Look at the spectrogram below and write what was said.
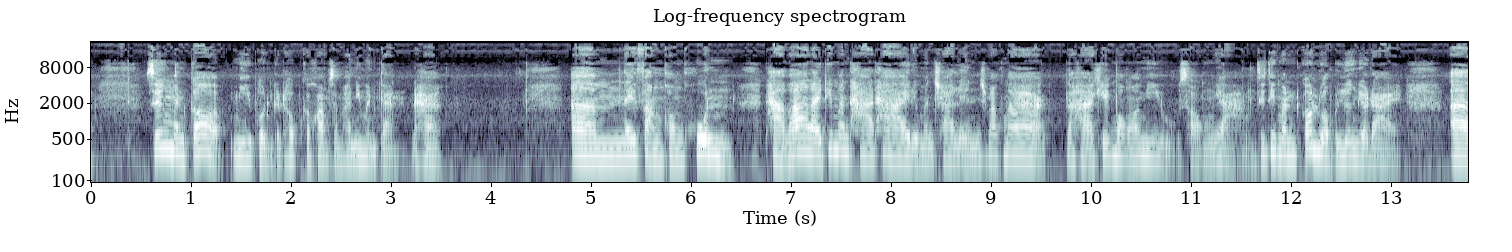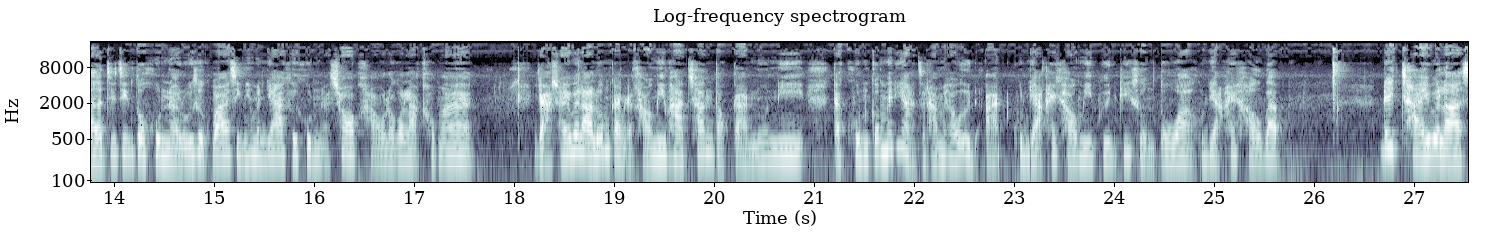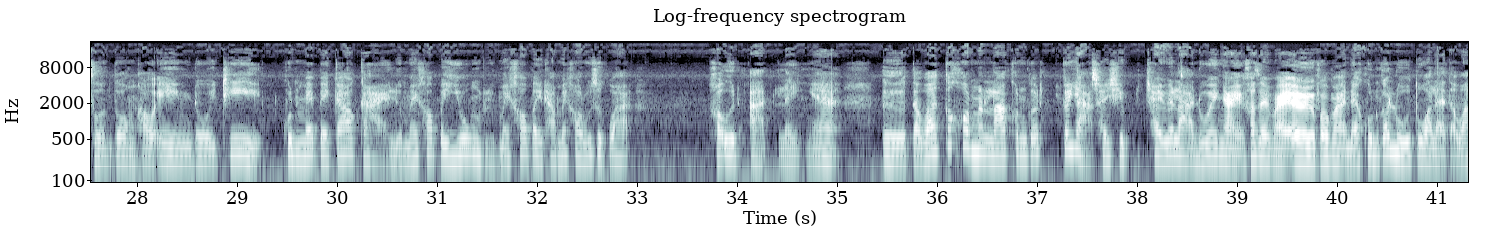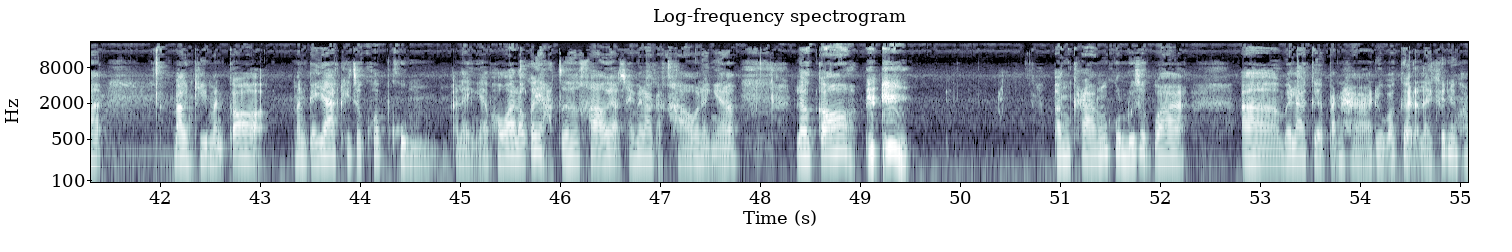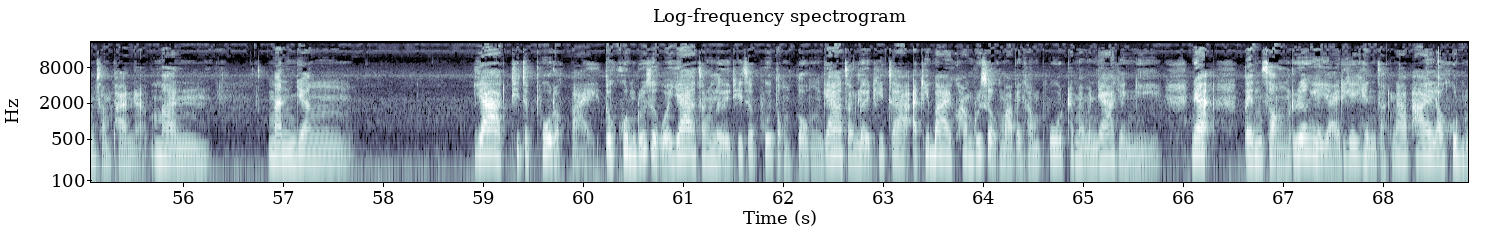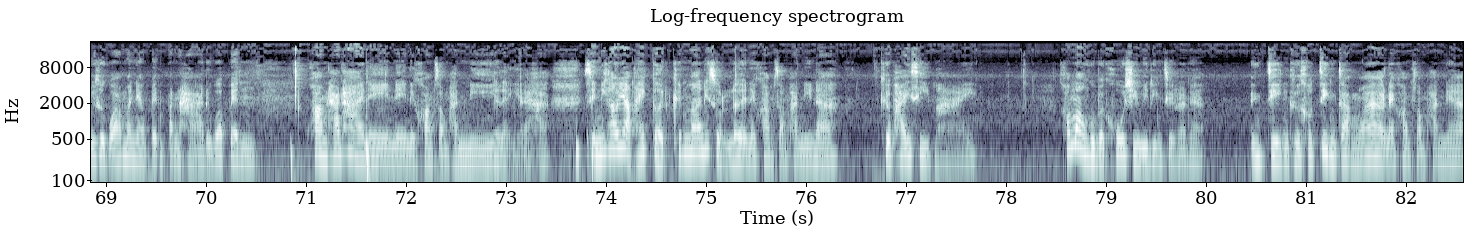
ซึ่งมันก็มีผลกระทบกับความสัมพันธ์นี้เหมือนกันนะคะ ในฝั่งของคุณ ถามว่าอะไรที่มันท้าทายหรือมัน challenge มากๆนะคะ เค้กมองว่ามีอยู่ 2 อย่าง จริงๆ มันก็รวมเป็นเรื่องเดียวได้จริงๆ ตัวคุณนะรู้สึกว่าสิ่งที่มันยากคือคุณนะชอบเขาแล้วก็รักเขามาก อยากใช้เวลาร่วมกันกับเขามีพาชั่นต่อการนู่นนี่ แต่คุณก็ไม่ได้อยากจะทำให้เขาอึดอัด คุณอยากให้เขามีพื้นที่ส่วนตัว คุณอยากให้เขาแบบ ได้ใช้เวลาส่วนตัวของเขาเอง โดยที่คุณไม่ไปก้าวไก่หรือไม่เข้าไปยุ่ง หรือไม่เข้าไปทำให้เขารู้สึกว่า เขาอึดอัดอะไรอย่างเงี้ยเออแต่ว่าก็คนมันรักคนก็ก็อยากใช้ชีวิตใช้เวลาด้วยไงเข้าใจไหมเออประมาณนี้คุณก็รู้ตัวแหละ แต่ว่า บางทีมันก็มันก็ยากที่จะควบคุมอะไรเงี้ย เพราะว่าเราก็อยากเจอเขาอยากใช้เวลากับเขาอะไรเงี้ย แล้วก็ บางครั้งคุณรู้สึกว่าอ่าเวลาเกิดปัญหาหรือว่าเกิดอะไรขึ้นในความสัมพันธ์อะมันมันยัง ยากที่จะพูดออกไป ตัวคุณรู้สึกว่ายากจังเลยที่จะพูดตรงๆ ยากจังเลยที่จะอธิบายความรู้สึกออกมาเป็นคำพูดทำไมมันยากอย่างนี้ เนี่ยเป็นสองเรื่องใหญ่ ๆ ที่เห็นจากหน้าไพ่แล้วคุณรู้สึกว่ามันยังเป็นปัญหาหรือว่าเป็นความท้าทายในในในความสัมพันธ์นี้อะไรอย่างเงี้ยนะคะ สิ่งที่เขาอยากให้เกิดขึ้นมากที่สุดเลยในความสัมพันธ์นี้นะ คือไพ่สี่ไม้เขามองคุณเป็นคู่ชีวิตจริงๆแล้วเนี่ย จริง ๆ คือเขาจริงจังมากในความสัมพันธ์เนี้ย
